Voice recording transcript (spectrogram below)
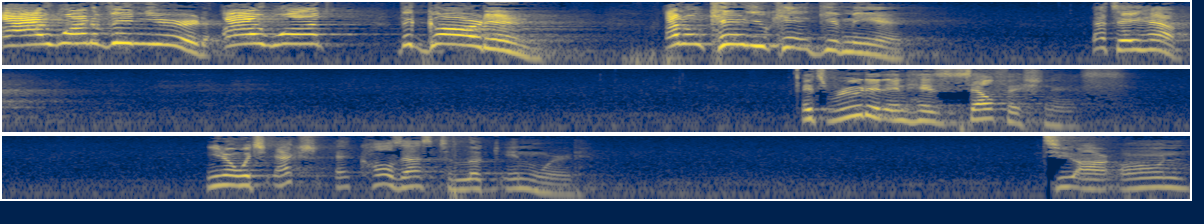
I want a vineyard. I want the garden. I don't care you can't give me it. That's Ahab. It's rooted in his selfishness. You know, which actually calls us to look inward to our own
